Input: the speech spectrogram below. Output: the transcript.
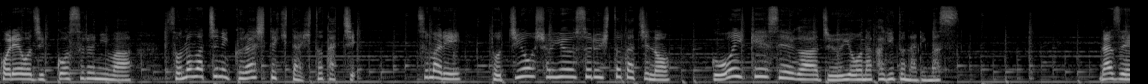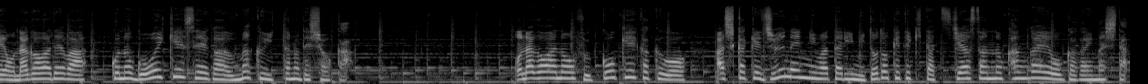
これを実行するにはその町に暮らしてきた人たち。つまり土地を所有する人たちの合意形成が重要な鍵となります。なぜ女川ではこの合意形成がうまくいったのでしょうか。女川の復興計画を足掛け10年にわたり見届けてきた土屋さんの考えを伺いました。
